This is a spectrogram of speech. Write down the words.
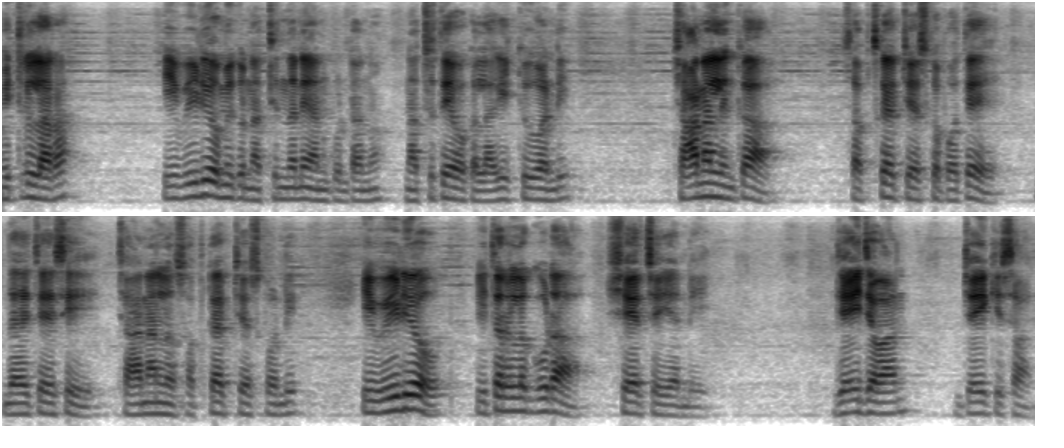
మిత్రులారా ఈ వీడియో మీకు నచ్చిందని అనుకుంటాను. నచ్చితే ఒక లైక్ ఇవ్వండి. ఛానల్ ఇంకా సబ్స్క్రైబ్ చేసుకోకపోతే దయచేసి ఛానల్ను సబ్స్క్రైబ్ చేసుకోండి. ఈ వీడియో ఇతరులకు కూడా షేర్ చేయండి. జై జవాన్ జై కిసాన్.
